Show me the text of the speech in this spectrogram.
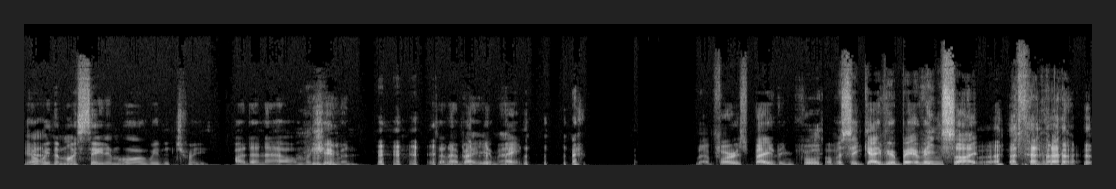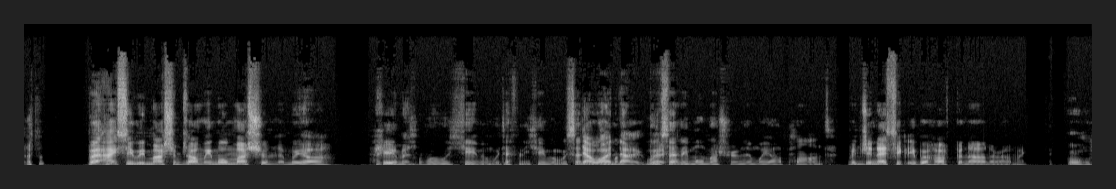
Yeah. Are we the mycelium or are we the tree? I don't know. I'm a human. don't know about you, mate. that forest bathing for obviously gave you a bit of insight. But actually, with mushrooms, aren't we more mushroom than we are human? Well, we're human. We're definitely human. We're certainly No, more I know, We're but- certainly more mushroom than we are plant. But Mm. genetically, we're half banana, aren't we? Or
